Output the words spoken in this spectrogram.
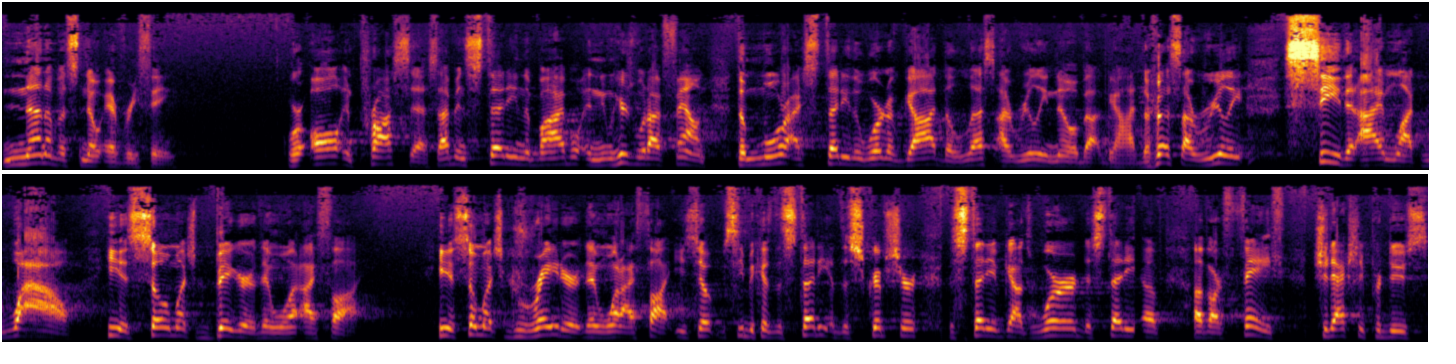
None of us know everything. We're all in process. I've been studying the Bible, and here's what I've found. The more I study the Word of God, the less I really know about God. The less I really see that I'm like, wow, He is so much bigger than what I thought. He is so much greater than what I thought. You see, because the study of the Scripture, the study of God's Word, the study of, of our faith should actually produce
